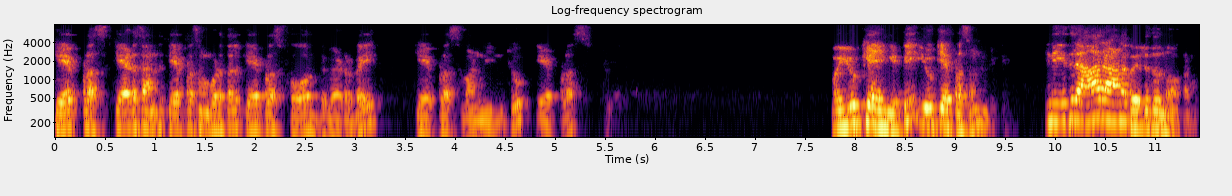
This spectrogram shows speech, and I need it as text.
കെ പ്ലസ് കെയുടെ സ്ഥാനത്ത് കെ പ്ലസ് വൺ കൊടുത്താൽ k plus four divide by k plus one into k plus two അപ്പൊ യു കെ കിട്ടി യു കെ പ്ലസ് വണ്ണും കിട്ടി ഇനി ഇതിൽ ആരാണ് വലുത് നോക്കണം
